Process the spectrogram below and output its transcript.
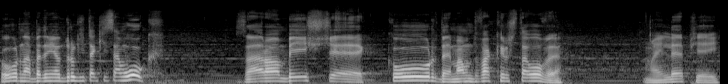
Kurna, będę miał drugi taki sam łuk. Zarąbiście. Kurde, mam dwa kryształowe. Najlepiej.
